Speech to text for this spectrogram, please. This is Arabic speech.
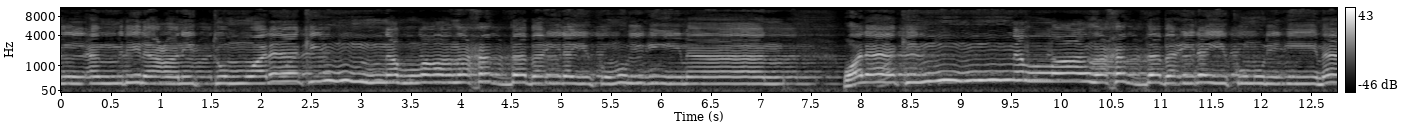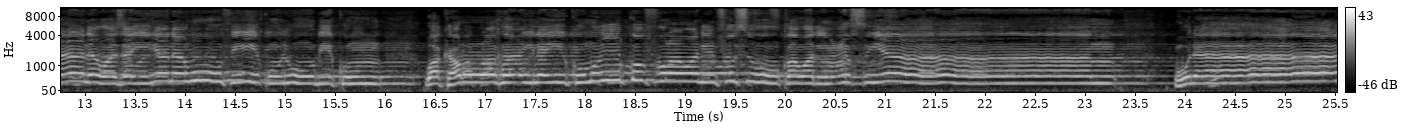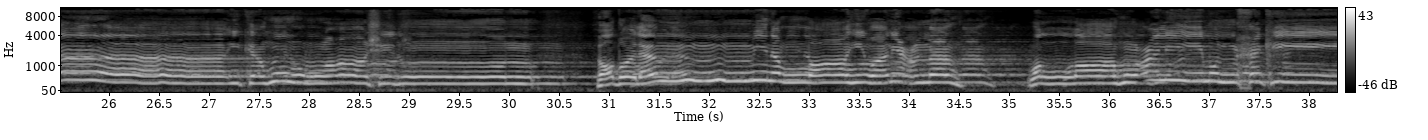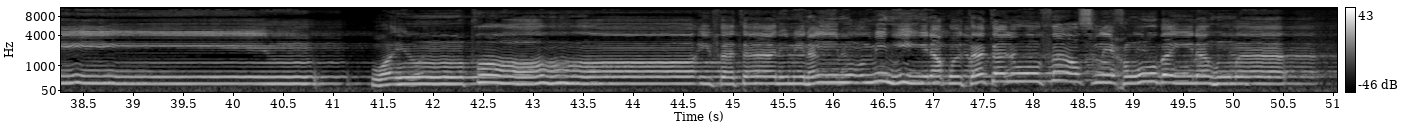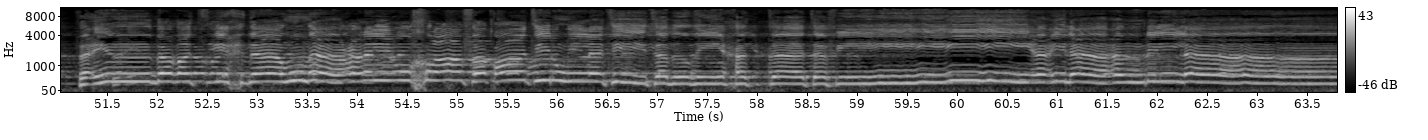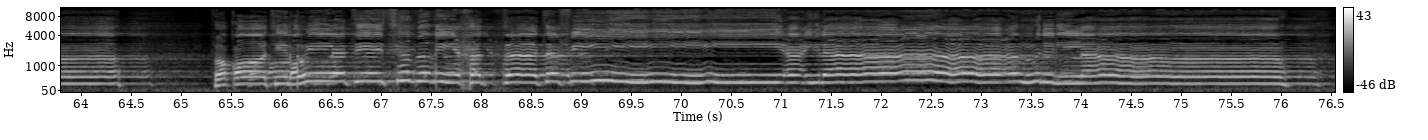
الأمر لعنتم ولكن الله حبب إليكم الإيمان ولكن الله حبب إليكم الإيمان وزينه في قلوبكم وكره إليكم الكفر والفسوق والعصيان أولئك فضلا من الله ونعمة. والله عليم حكيم. وإن طائفتان من المؤمنين اقتتلوا فأصلحوا بينهما. فإن بغت إحداهما على الأخرى فقاتلوا التي تبغي حتى تفيء إلى أمر الله. فقاتلوا التي تبغي حتى تفيء إلى أمر الله.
